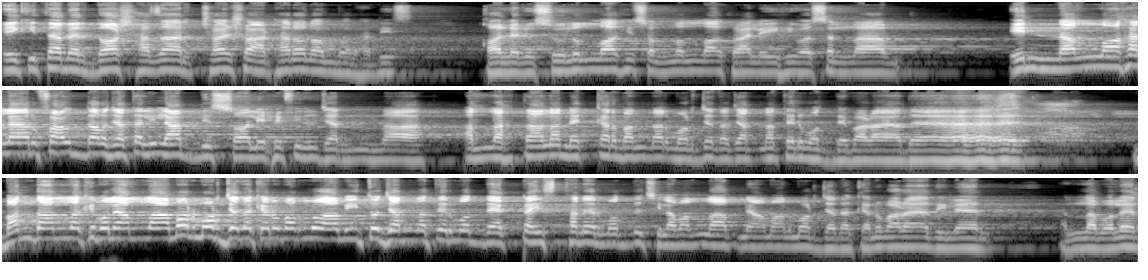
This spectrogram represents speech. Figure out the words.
এই কিতাবের দশ হাজার ছয়শো আঠারো নম্বর হাদিস। قال رسول الله صلى الله عليه وسلم إن الله لا يرفع الدرجة للعبد الصالح في الجنة আল্লাহ তাআলা নেককার বান্দার মর্যাদা জান্নাতের মধ্যে বাড়ায়া দেয় বান্দা আল্লাহকে বলে আল্লাহ আমার মর্যাদা কেন বাড়লো আমি তো জান্নাতের মধ্যে একটা স্থানের মধ্যে ছিলাম আল্লাহ আপনি আমার মর্যাদা কেন বাড়ায়া দিলেন আল্লাহ বলেন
